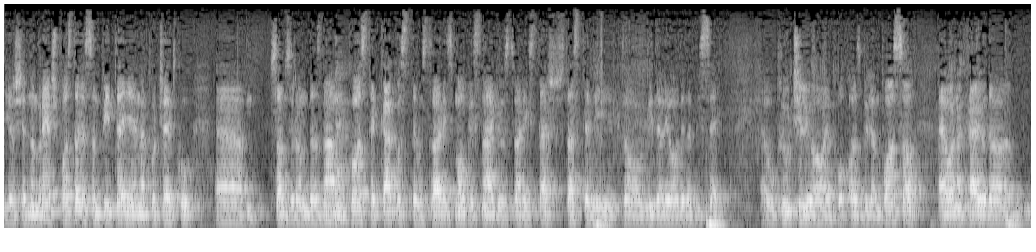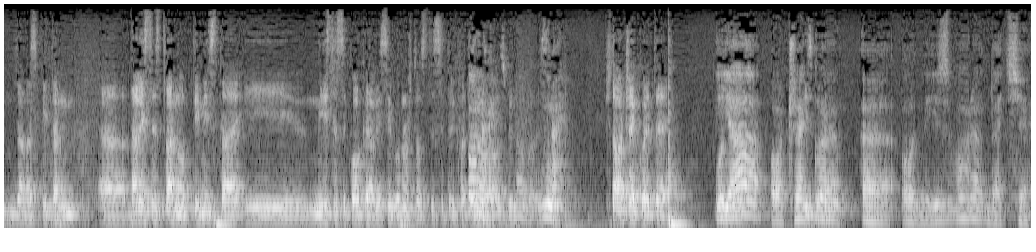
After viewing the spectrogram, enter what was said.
još jednom reč. Postavio sam pitanje na početku, e, s obzirom da znamo ko ste, kako ste u stvari smogli snage, u stvari šta, šta ste vi to videli ovde da bi se e, uključili u ovaj ozbiljan posao. Evo na kraju da, da vas pitam, e, da li ste stvarno optimista i niste se pokajali sigurno što ste se prihvatili ove ozbiljne obaveze? Ne. Šta očekujete? Ja izbora? očekujem e, od izbora da će e,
